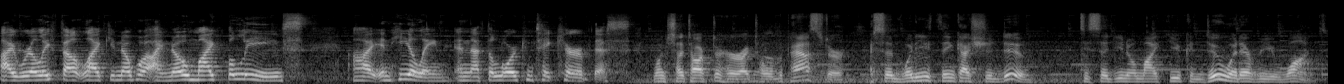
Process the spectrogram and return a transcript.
I really felt like, you know what, I know Mike believes uh, in healing and that the Lord can take care of this. Once I talked to her, I told the pastor, I said, what do you think I should do? He said, you know, Mike, you can do whatever you want.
